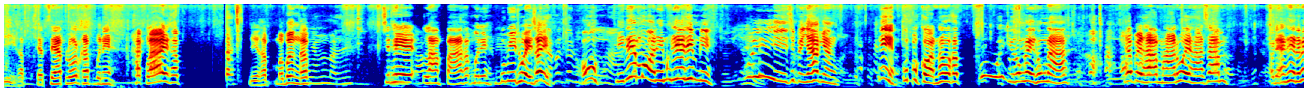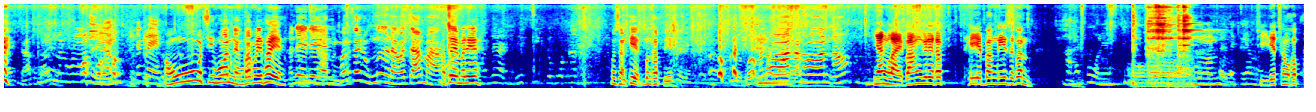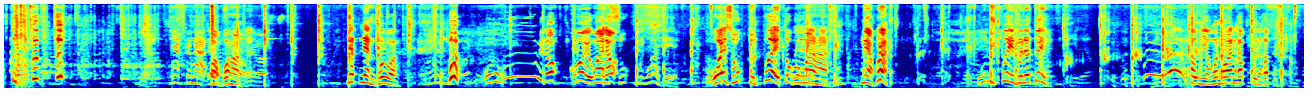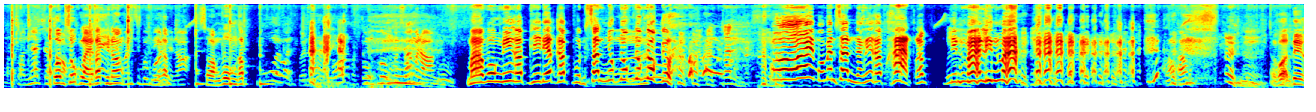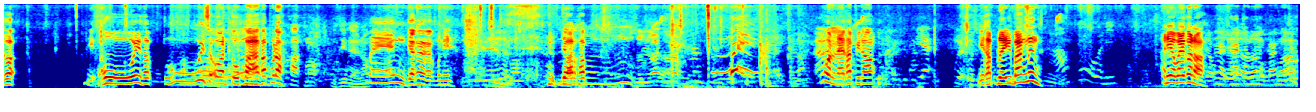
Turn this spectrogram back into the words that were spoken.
นี่ครับแซ่บๆรสครับมือนี้คักร้ายครับ นี่ครับมาเบิ้งครับสิเทลามป่าครับมือนี้บุมีถ้วยใส่โอ้นี่เด้หม้อนี่มึงเททิมนี่อุ้ยสิไปยากยังนี่อุปกรณ์เท่าครับอุ้ยอยู่ตรงไหนตรงหนาอย่าไปถามหาถ้วยหาซ้ำเอาแดงเทได้ไหม เอามันสีฮ้อนอย่างบักไม่ไผ่อันนี้เดี๋ยวเพิ่นใส่ถุงมือนะมาจับหมาเอาเต้มาดิมาสังเกตเบ้างครับดิมันฮ้อนมันฮ้อนเนาะยังหลายบังอยู่เลยครับ เทบังนี้สักก่อนโอ้ทีเด็ดเท่าครับอึ๊บอึ๊บอึ๊บเนี่ยขนาดบอกว่าฮะแน่นแน่นโพูดว่าโอ้โหพี่น้องโคโลยออกมาแล้วสุกดีว่าเฮ้โอ้ยสุกจนเปื่อยตกลงมาฮะเนี่ยพูดอะโอ้มันเปื่อยไปแล้วเต้ยข้าวเหนียวฮ้อนๆครับคุณนะครับ ตอนนี้ความสุขหลายครับพี่น้อง มันสิบ่นี่นี่ครับเนาะสองวงครับ กุ้งกุ้งมันซ้ำมันเนาะมาวงนี้ครับทีเด็ดครับหุ่นสั้นยกยกยกยกอยู่โอ้ยโมเมนต์สั้นอย่างนี้ครับขาดครับ ลินมาลินมาเอาเอาเอาก็เตยก็นี่โอ้ยครับโอ้ยสะออนตัวปลาครับพุทธะแม่งยังไงครับวันนี้สุดยอดครับ ม่วนอะไรครับพี่น้อง นี่ครับเหลืออีกบังหนึง อันนี้เอาไว้ก่อนเหรอ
